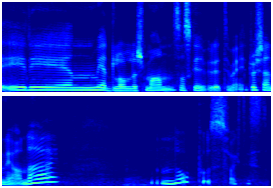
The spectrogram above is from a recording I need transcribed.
är det en medelålders man som skriver det till mig, då känner jag nej, no puss faktiskt.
